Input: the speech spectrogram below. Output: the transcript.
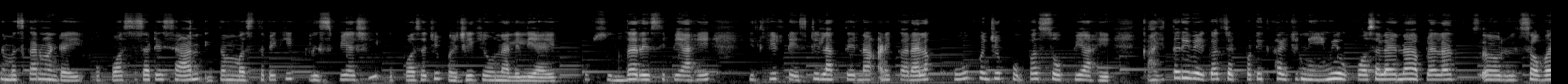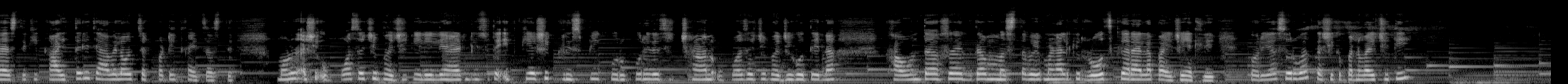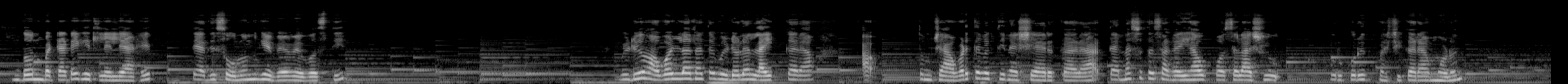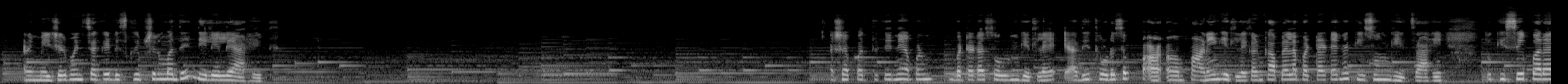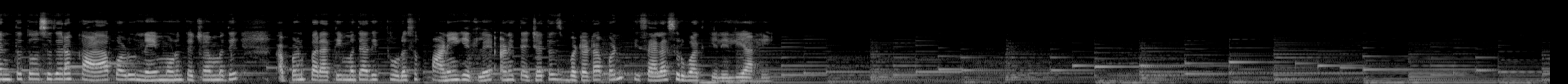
नमस्कार मंडळी उपवासासाठी छान एकदम मस्तपैकी क्रिस्पी अशी उपवासाची भजी घेऊन आलेली आहे. खूप सुंदर रेसिपी आहे. इतकी टेस्टी लागते ना आणि करायला खूप म्हणजे खूपच सोपी आहे. काहीतरी वेगळं चटपटीत खायची नेहमी उपवासाला आहे ना आपल्याला सवय असते की काहीतरी त्यावेळेला चटपटीत खायचं असते. म्हणून अशी उपवासाची भजी केलेली आहे आणि तीसुद्धा इतकी अशी क्रिस्पी कुरकुरीत अशी छान उपवासाची भजी होते ना खाऊन तर असं एकदम मस्त म्हणाल की रोज करायला पाहिजे ह्यातली करूया सुरुवात कशी बनवायची ती? दोन बटाटे घेतलेले आहेत ते आधी सोलून घेऊया व्यवस्थित. व्हिडिओ आवडला ना तर व्हिडिओला लाईक करा आ- तुमच्या आवडत्या व्यक्तींना शेअर करा त्यांना सुद्धा सांगा ह्या उपवासाला अशी कुरकुरीत भाजी करा म्हणून. आणि मेजरमेंट सगळे डिस्क्रिप्शनमध्ये दिलेले आहेत. अशा पद्धतीने आपण बटाटा सोलून घेतला आहे आधी थोडंसं पा पाणी घेतलं आहे कारण का आपल्याला बटाट्यानं किसून घ्यायचा आहे. तो किसेपर्यंत तो असं जरा काळा पडू नये म्हणून त्याच्यामध्ये आपण परातीमध्ये आधी थोडंसं पाणी घेतलं आहे आणि त्याच्यातच बटाटा आपण किसायला सुरुवात केलेली आहे.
